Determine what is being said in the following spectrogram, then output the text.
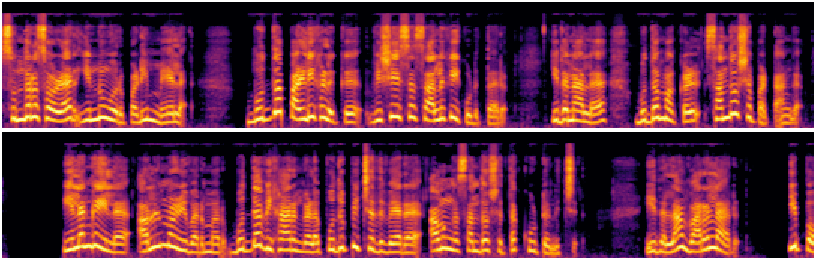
சுந்தர சோழர் இன்னும் ஒரு படி மேல. புத்த பள்ளிகளுக்கு விசேஷ சலுகை கொடுத்தாரு. இதனால புத்த மக்கள் சந்தோஷப்பட்டாங்க. இலங்கையில அருள்மொழிவர்மர் புத்த விகாரங்களை புதுப்பிச்சது வேற அவங்க சந்தோஷத்தை கூட்டுனுச்சு. இதெல்லாம் வரலாறு. இப்போ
